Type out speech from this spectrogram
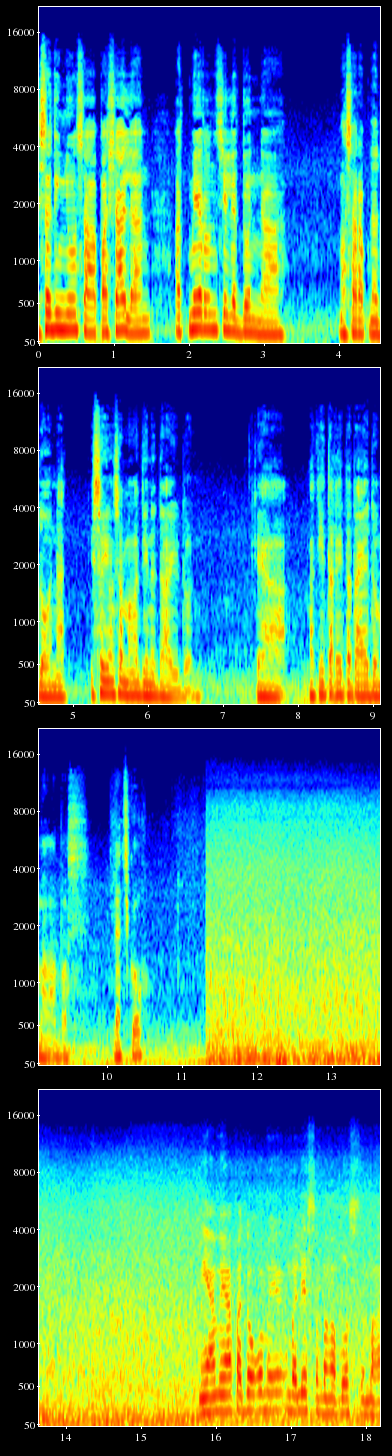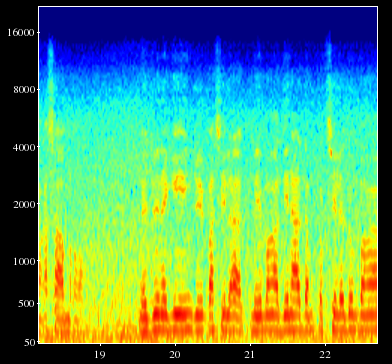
Isa din yung sa pasyalan at meron sila doon na masarap na donut. Isa yung sa mga dinadayo doon. Kaya makita-kita tayo doon mga boss. Let's go. Maya maya pa daw ko may umalis sa mga boss ng mga kasama ko. Medyo nag enjoy pa sila at may mga dinadampot sila doon mga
